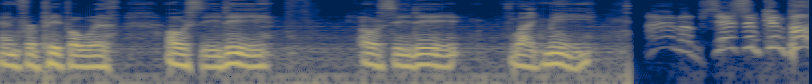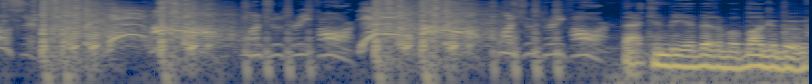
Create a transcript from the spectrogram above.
and for people with OCD OCD like me Obsessive compulsive. Yeehaw! One, two, three, four. Yeehaw! One, two, three, four. That can be a bit of a bugaboo,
